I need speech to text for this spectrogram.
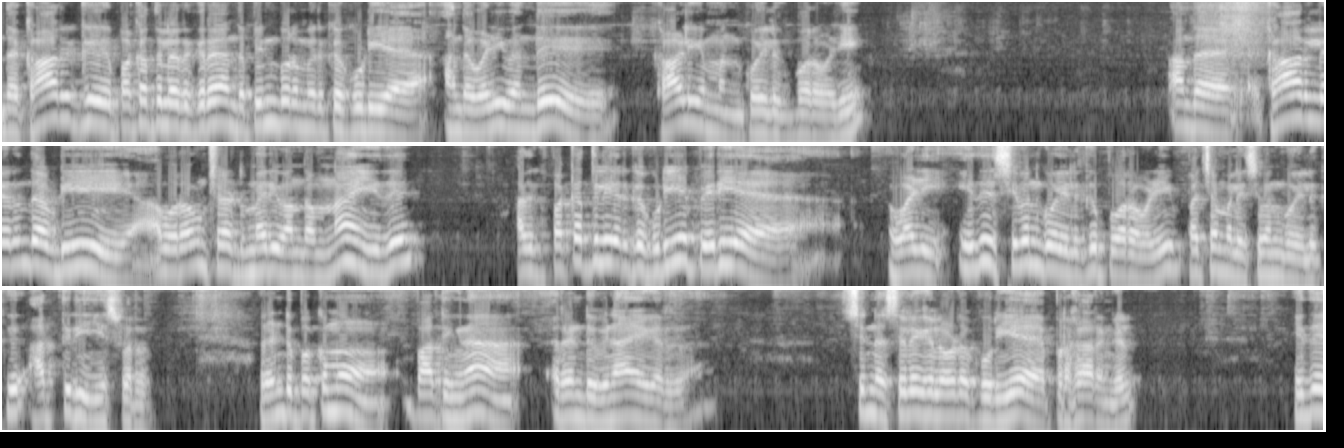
இந்த காருக்கு பக்கத்தில் இருக்கிற அந்த பின்புறம் இருக்கக்கூடிய அந்த வழி வந்து காளியம்மன் கோயிலுக்கு போகிற வழி. அந்த கார்லேருந்து அப்படி ஒரு ரவுண்ட் ஷாட் மாதிரி வந்தோம்னா இது அதுக்கு பக்கத்துலேயே இருக்கக்கூடிய பெரிய வழி. இது சிவன் கோயிலுக்கு போகிற வழி. பச்சைமலை சிவன் கோயிலுக்கு அத்திரி ஈஸ்வரர். ரெண்டு பக்கமும் பார்த்திங்கன்னா ரெண்டு விநாயகர். சின்ன சிலைகளோட கூடிய பிரகாரங்கள். இது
